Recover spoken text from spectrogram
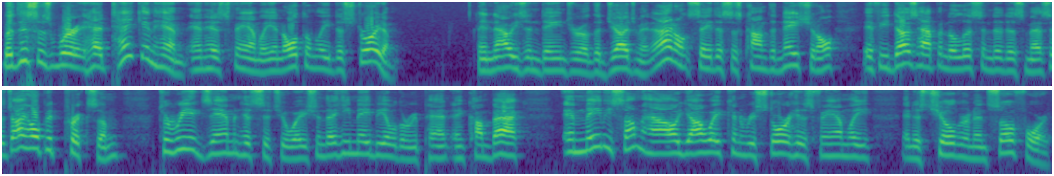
But this is where it had taken him and his family and ultimately destroyed him and now he's in danger of the judgment. And I don't say this is condemnational. If he does happen to listen to this message, I hope it pricks him to re examine his situation, that he may be able to repent and come back, and maybe somehow Yahweh can restore his family and his children and so forth.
